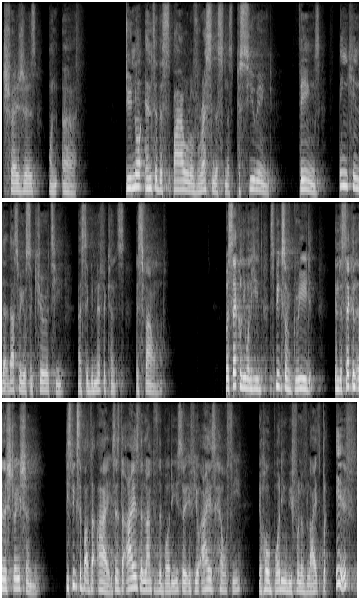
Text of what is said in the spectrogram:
treasures on earth. Do not enter the spiral of restlessness, pursuing things, thinking that that's where your security and significance is found. But secondly, when he speaks of greed, in the second illustration, he speaks about the eye. He says the eye is the lamp of the body. So if your eye is healthy, your whole body will be full of light. But if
